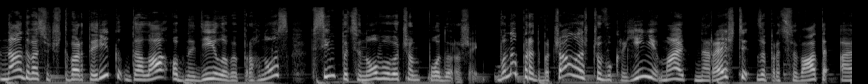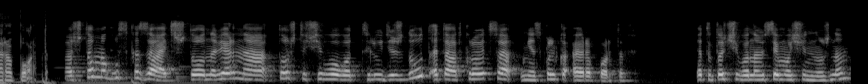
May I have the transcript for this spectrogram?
на 24 рік дала обнадійливий прогноз всім поціновувачам подорожей. Вона передбачала, що в Україні мають нарешті запрацювати аеропорти. Что могу сказать? сказать, что, наверное, то, что чего вот люди ждут, это откроется несколько аэропортов. Это то, чего нам всем очень нужно.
